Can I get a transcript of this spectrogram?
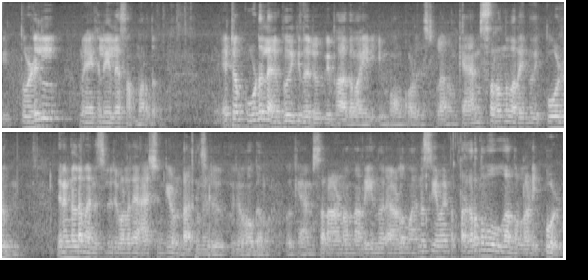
ഈ തൊഴിൽ മേഖലയിലെ സമ്മർദ്ദം ഏറ്റവും കൂടുതൽ അനുഭവിക്കുന്ന ഒരു വിഭാഗമായിരിക്കും ഓങ്കോളജിസ്റ്റ് കാരണം ക്യാൻസർ എന്ന് പറയുന്നത് ഇപ്പോഴും ജനങ്ങളുടെ മനസ്സിലൊരു വളരെ ആശങ്ക ഉണ്ടാക്കുന്ന ഒരു രോഗമാണ്. അപ്പോൾ ക്യാൻസർ ആണെന്ന് അറിയുന്ന ഒരാൾ മാനസികമായിട്ട് തകർന്നു പോവുക എന്നുള്ളതാണ് ഇപ്പോഴും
